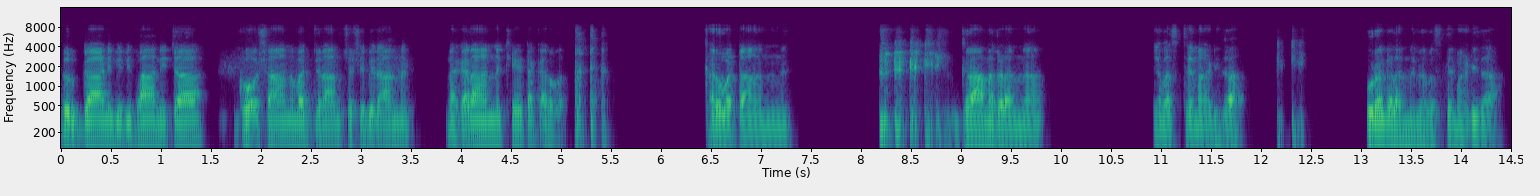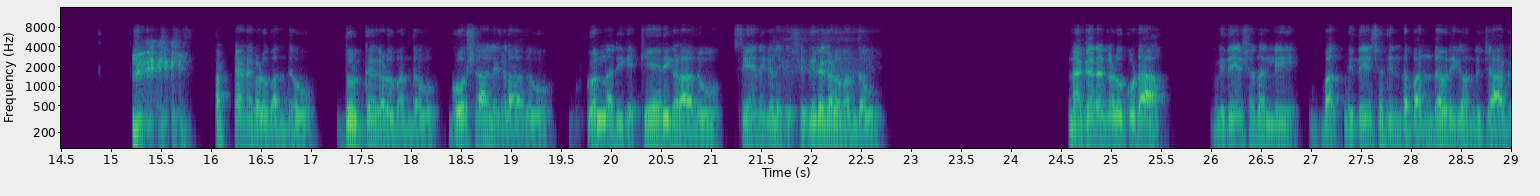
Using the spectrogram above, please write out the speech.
ದುರ್ಗಾಣಿ ವಿವಿಧಾನಿ ಚ, ಘೋಷಾನ್ ವಜ್ರಾಂಶ ಶಿಬಿರಾನ್, ನಗರಾನ್ ಖೇಟ ಕರ್ವ, ಕರ್ವಟಾನ್ ಗ್ರಾಮಗಳನ್ನ ವ್ಯವಸ್ಥೆ ಮಾಡಿದ, ಪುರಗಳನ್ನು ವ್ಯವಸ್ಥೆ ಮಾಡಿದ. ಪಟ್ಟಣಗಳು ಬಂದವು, ದುರ್ಗಗಳು ಬಂದವು, ಗೋಶಾಲೆಗಳಾದವು. ಗೊಲ್ಲರಿಗೆ ಕೇರಿಗಳಾದವು, ಸೇನೆಗಳಿಗೆ ಶಿಬಿರಗಳು ಬಂದವು. ನಗರಗಳು ಕೂಡ ವಿದೇಶದಲ್ಲಿ ಬ, ವಿದೇಶದಿಂದ ಬಂದವರಿಗೆ ಒಂದು ಜಾಗ.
